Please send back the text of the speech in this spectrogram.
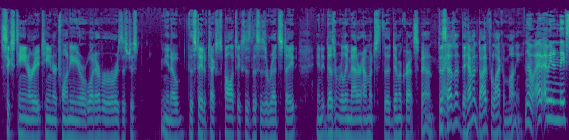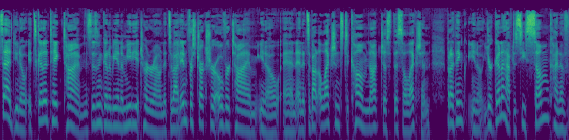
16 or 18 or 20 or whatever, or is this just you know the state of Texas politics is this is a red state and it doesn't really matter how much the Democrats spend. This Right. hasn't they haven't died for lack of money. No, I, I mean, and they've said, you know, it's going to take time. This isn't going to be an immediate turnaround. It's about infrastructure over time, you know, and, and it's about elections to come, not just this election. But I think, you know, you're going to have to see some kind of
